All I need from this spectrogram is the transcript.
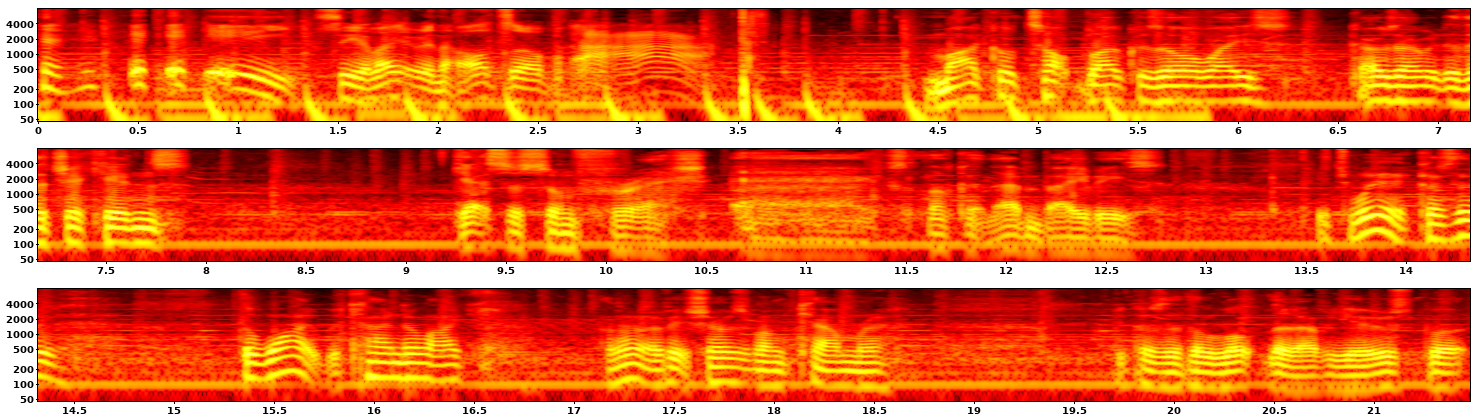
See you later in the hot tub. Michael, top bloke as always, goes over to the chickens, gets us some fresh eggs. Look at them babies. It's weird because the the white were kind of like I don't know if it shows up on camera because of the look that I've used, but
